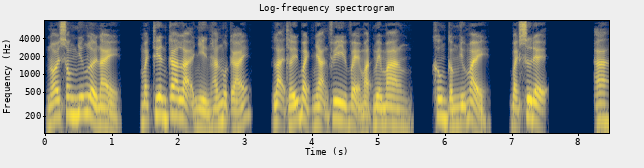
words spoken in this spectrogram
Nói xong những lời này, Mạch Thiên ca lại nhìn hắn một cái, lại thấy Bạch Nhạn Phi vẻ mặt mê mang, không cấm nhíu mày, Bạch Sư Đệ. a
